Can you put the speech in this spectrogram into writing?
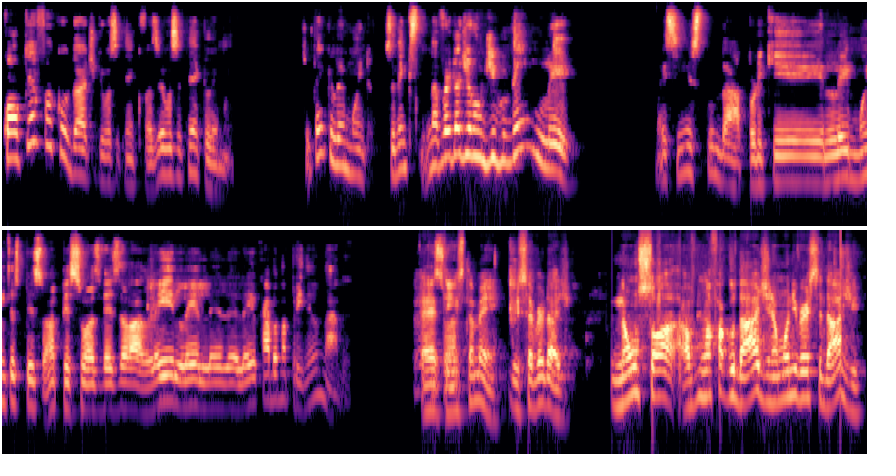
Qualquer faculdade que você tenha que fazer, você tem que ler muito. Você tem que ler muito. Você tem que, na verdade, eu não digo nem ler, mas sim estudar, porque ler muitas pessoas, a pessoa às vezes ela lê, lê, lê, lê, lê e acaba não aprendendo nada. É, tem isso também. Isso é verdade não só uma faculdade, né, uma universidade,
